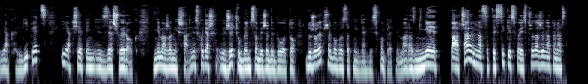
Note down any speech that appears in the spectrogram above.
jak lipiec i jak sierpień zeszły rok. Nie ma żadnych szalenic, chociaż życzyłbym sobie, żeby było to dużo lepsze, bo w ostatnich dniach jest kompletny marazm. Nie patrzałem na statystyki swojej sprzedaży, natomiast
